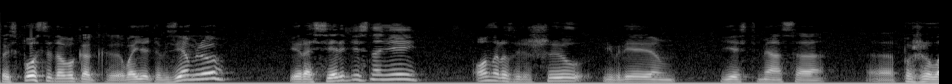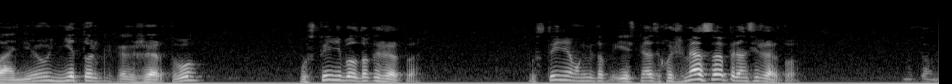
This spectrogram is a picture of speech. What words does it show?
То есть после того, как войдете в землю и расселитесь на ней, он разрешил евреям есть мясо э, по желанию, не только как жертву. В пустыне была только жертва. В пустыне могли только есть мясо. Хочешь мясо, приноси жертву. Ну там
